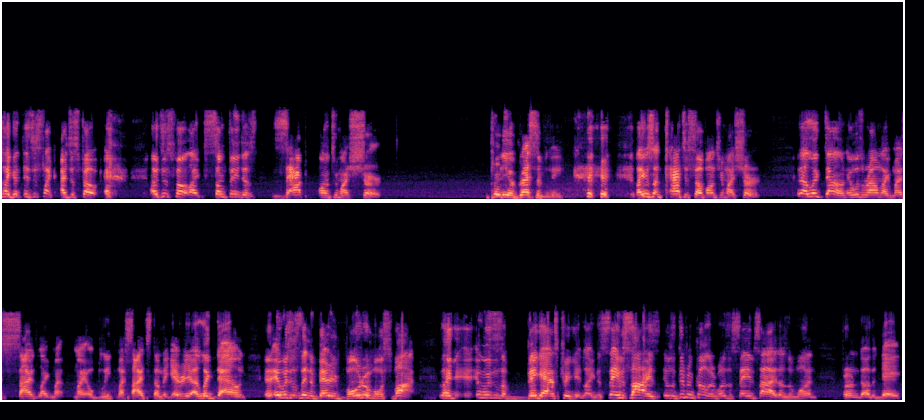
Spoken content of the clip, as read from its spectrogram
like it- it's just like I just felt, I just felt like something just zap onto my shirt pretty aggressively, like it just attach itself onto my shirt. And I looked down. It was around like my side, like my my oblique, my side stomach area. I looked down. It, it was just in a very vulnerable spot. Like it, was just a big ass cricket, like the same size. It was a different color, but it was the same size as the one from the other day.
